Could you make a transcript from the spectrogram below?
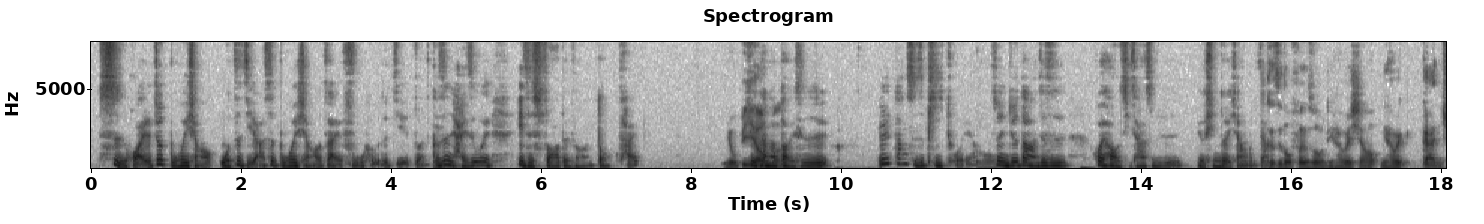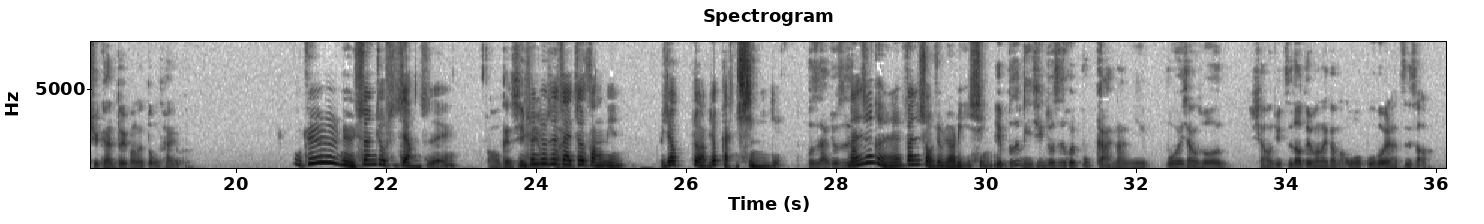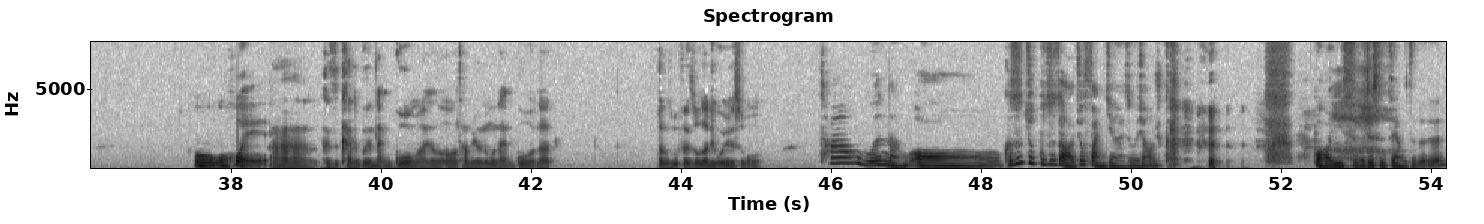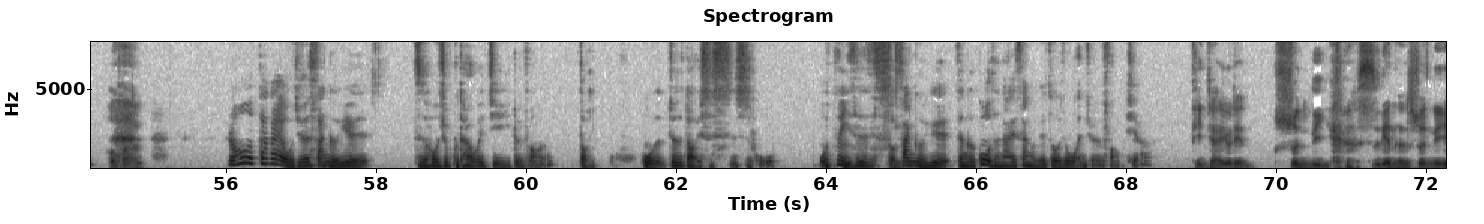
释怀了，就不会想要我自己啊是不会想要再复合的阶段，可是你还是会一直刷对方的动态，有必去要吗？看他到底是因为当时是劈腿啊，哦所以你就当然就是会好奇他是不是有新对象了这样可。是都分手，你还会想要，你还会敢去看对方的动态吗？我觉得女生就是这样子诶、哦，跟性女生就是在这方面比较对啊，比较感性一点。不是啊，就是男生可能分手就比较理性，也不是理性，就是会不敢啊，你也不会想说想要去知道对方在干嘛。我不会啦，至少我我会、欸，啊，可是看了不是很难过吗？想说哦，他没有那么难过，那当初分手到底为了什么？他会不会难过哦？可是就不知道，就犯贱还是会想要去看。不好意思，我就是这样子的人。好吧，然后大概我觉得三个月之后就不太会介意对方到底过的就是到底是死是活。我自己是三个月，整个过程大概三个月之后就完全放下了。听起来有点顺利，失恋的很顺利。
